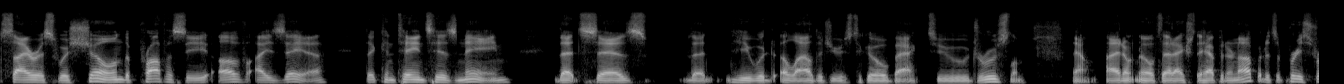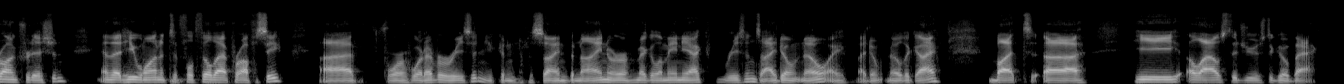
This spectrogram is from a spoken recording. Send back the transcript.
cyrus was shown the prophecy of isaiah that contains his name that says that he would allow the Jews to go back to Jerusalem. Now, I don't know if that actually happened or not, but it's a pretty strong tradition, and that he wanted to fulfill that prophecy uh, for whatever reason. You can assign benign or megalomaniac reasons. I don't know. I, I don't know the guy, but uh, he allows the Jews to go back.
